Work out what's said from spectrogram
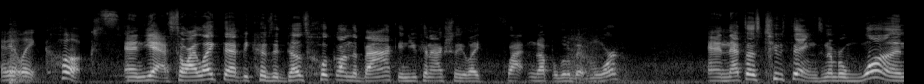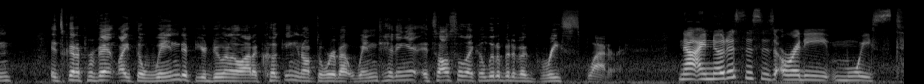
And it like cooks. And yeah, so I like that because it does hook on the back and you can actually like flatten it up a little bit more. And that does two things. Number one, it's gonna prevent like the wind if you're doing a lot of cooking. You don't have to worry about wind hitting it. It's also like a little bit of a grease splatter. Now I notice this is already moist.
